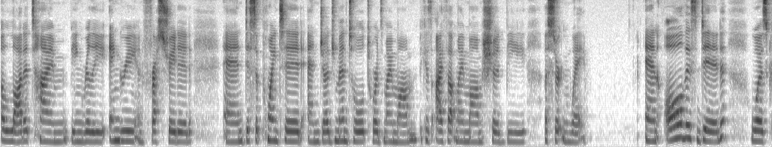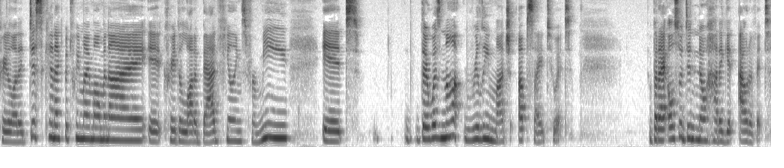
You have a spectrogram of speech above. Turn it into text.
a lot of time being really angry and frustrated and disappointed and judgmental towards my mom because I thought my mom should be a certain way. And all this did was create a lot of disconnect between my mom and I. It created a lot of bad feelings for me. It there was not really much upside to it. But I also didn't know how to get out of it.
